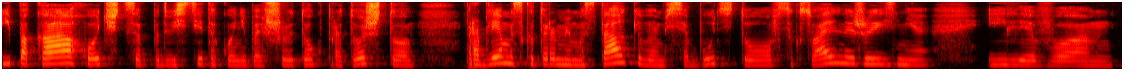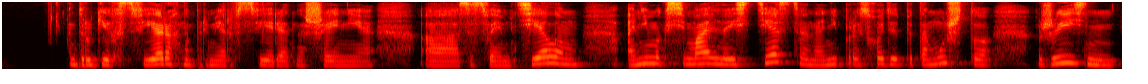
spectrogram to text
И пока хочется подвести такой небольшой итог про то, что проблемы, с которыми мы сталкиваемся, будь то в сексуальной жизни или в других сферах, например, в сфере отношения э, со своим телом, они максимально естественны, они происходят потому, что жизнь,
